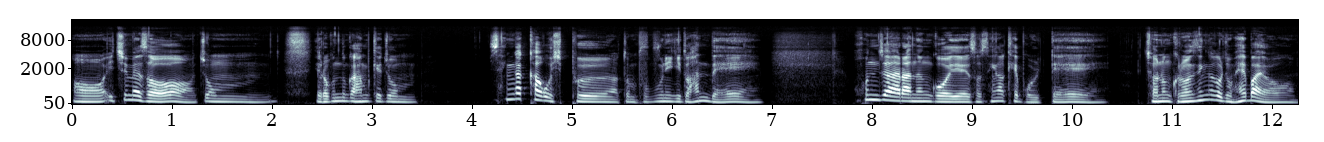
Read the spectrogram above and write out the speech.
어, 이쯤에서 좀 여러분들과 함께 좀 생각하고 싶은 어떤 부분이기도 한데 혼자라는 거에 대해서 생각해 볼 때 저는 그런 생각을 좀 해봐요.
